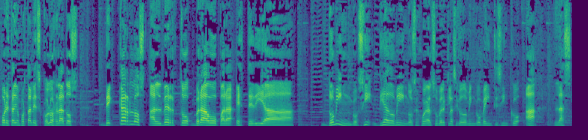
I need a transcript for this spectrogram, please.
por Estadio Portales con los relatos de Carlos Alberto Bravo para este día Domingo, sí, día domingo se juega el Super Clásico domingo 25 a las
